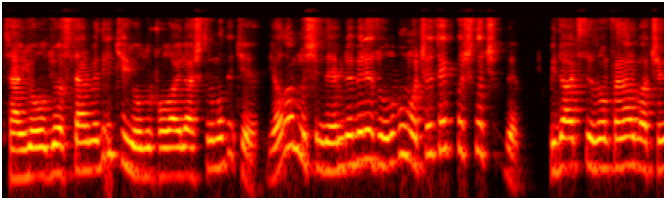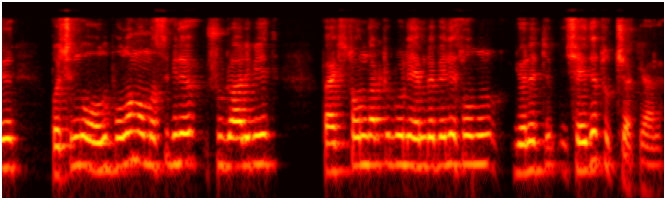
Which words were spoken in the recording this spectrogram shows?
Sen yol göstermedin ki, yolu kolaylaştırmadın ki. Yalan mı şimdi? Emre Belezoğlu bu maça tek başına çıktı. Bir dahaki sezon Fenerbahçe'nin başında olup olamaması bile şu galibiyet belki son dakika golü Emre Belezoğlu yönetim şeyde tutacak yani.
